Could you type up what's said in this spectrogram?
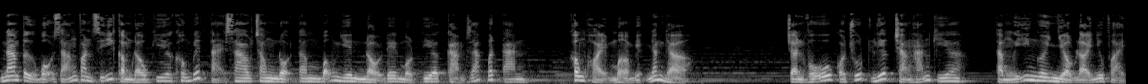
Nam tử bộ dáng văn sĩ cầm đầu kia không biết tại sao trong nội tâm bỗng nhiên nổi lên một tia cảm giác bất an, không khỏi mở miệng nhắc nhở. Trần Vũ có chút liếc chàng hắn kia, thầm nghĩ ngươi nhiều lời như vậy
